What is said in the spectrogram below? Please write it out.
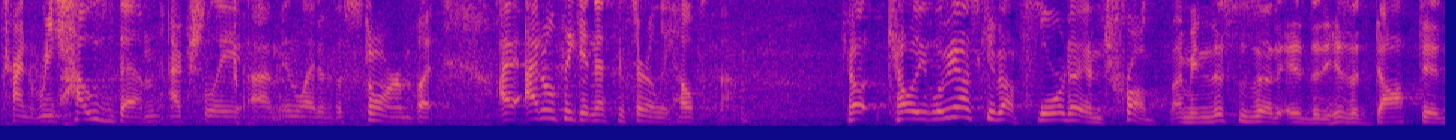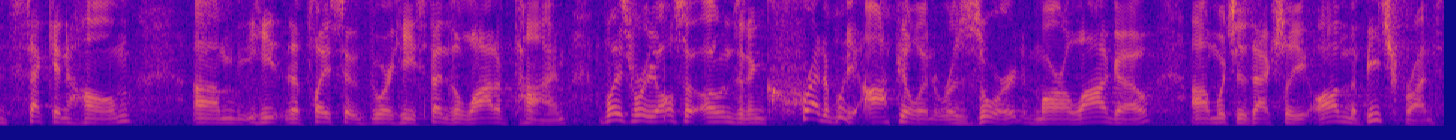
trying to rehouse them, actually, um, in light of the storm. But I, I don't think it necessarily helps them. Kel- Kelly, let me ask you about Florida and Trump. I mean, this is a, his adopted second home. Um, he, the place where he spends a lot of time, a place where he also owns an incredibly opulent resort, Mar-a-Lago, um, which is actually on the beachfront.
